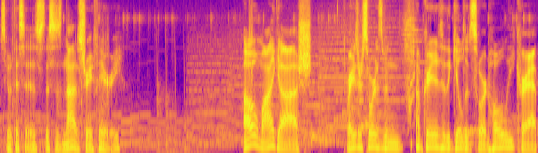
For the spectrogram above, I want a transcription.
See what this is. This is not a stray fairy. Oh my gosh. Razor Sword has been upgraded to the Gilded Sword. Holy crap.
